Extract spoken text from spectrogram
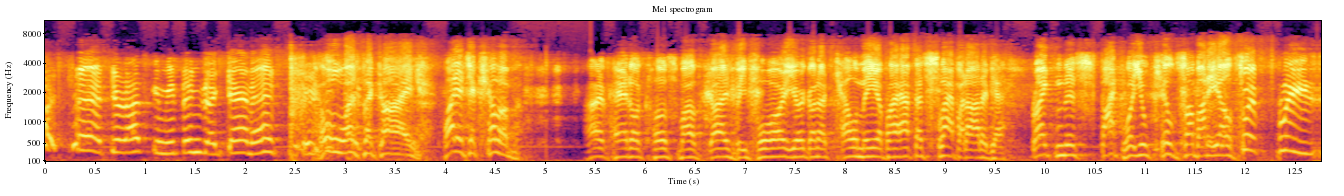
I can't. You're asking me things I can't answer. Who was the guy? Why did you kill him? I've handled close-mouthed guys before. You're gonna tell me if I have to slap it out of you. Right in this spot where you killed somebody else. Cliff, please,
